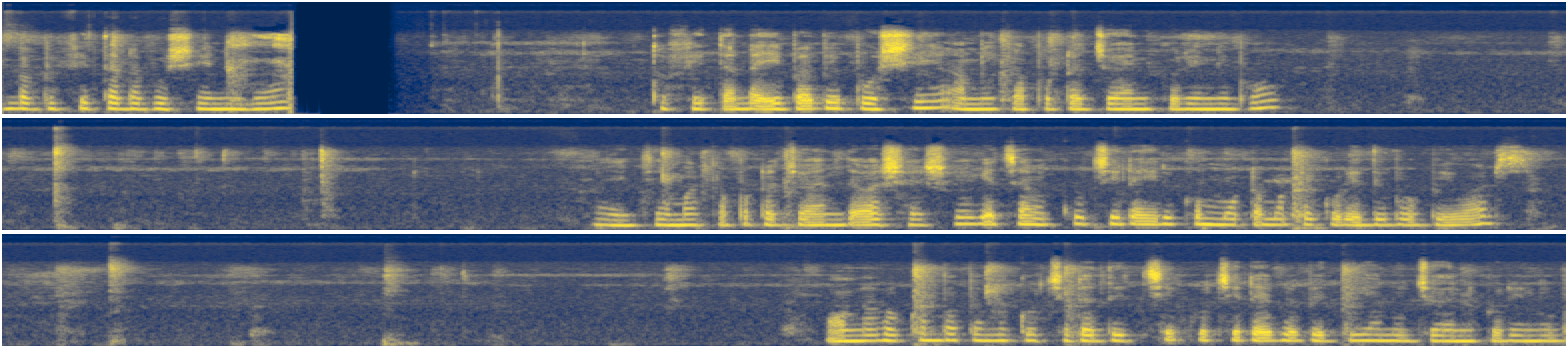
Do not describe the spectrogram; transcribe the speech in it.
এভাবে ফিতাটা বসিয়ে নেব? তো ফিতাটা এইভাবে বসিয়ে আমি কাপড়টা জয়েন করে নেব। এই যে আমার কাপড়টা জয়েন দেওয়া শেষ হয়ে গেছে, আমি কুচিটা এরকম মোটা মোটা করে দেব ভিওয়ার্স অন্যরকমভাবে আমি কুচিটা দিচ্ছি, কুচিটা এভাবে দিয়ে আমি জয়েন করে নেব।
